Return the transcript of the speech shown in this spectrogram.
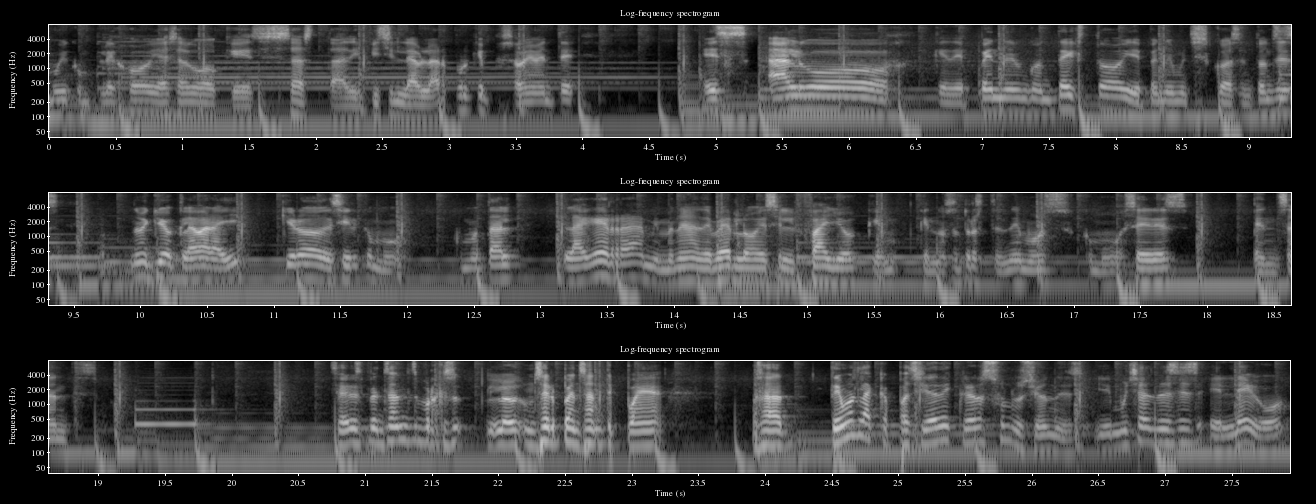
muy complejo y es algo que es hasta difícil de hablar porque pues obviamente es algo que depende de un contexto y depende de muchas cosas. Entonces, no me quiero clavar ahí. Quiero decir como, como tal, la guerra, a mi manera de verlo, es el fallo que, que nosotros tenemos como seres pensantes. Seres pensantes porque un ser pensante puede... O sea, tenemos la capacidad de crear soluciones y muchas veces el ego,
